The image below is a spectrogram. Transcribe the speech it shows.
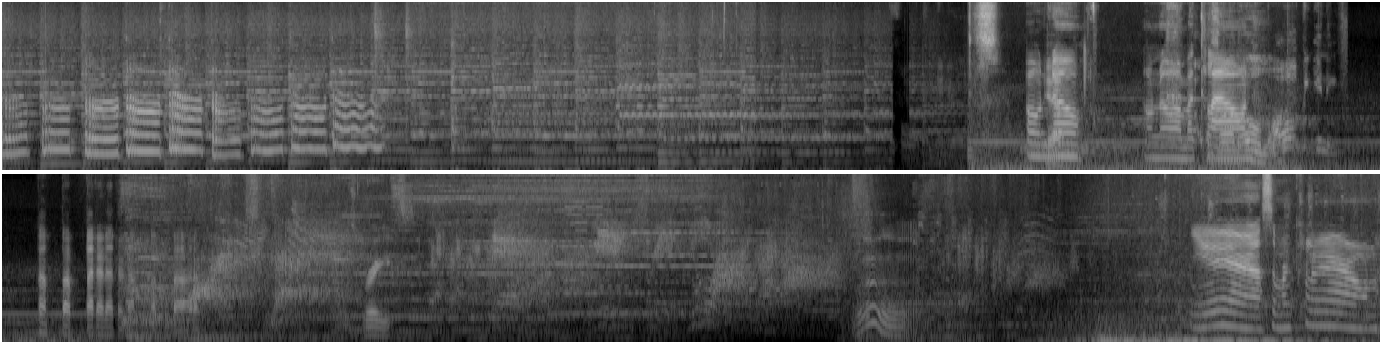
Oh no. Oh no, I'm a clown. home all beginning. Great. Mm. Yes, I'm a clown.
